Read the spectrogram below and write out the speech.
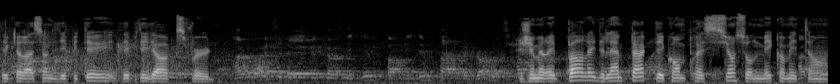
Déclaration des députés, député d'Oxford. J'aimerais parler de l'impact des compressions sur mes commettants.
